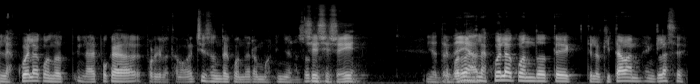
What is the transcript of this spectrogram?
En la escuela, cuando, en la época, porque los Tamagotchis son de cuando éramos niños nosotros. Sí, sí, sí. Yo ¿Te te acuerdas en la escuela cuando te, te lo quitaban en clase?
